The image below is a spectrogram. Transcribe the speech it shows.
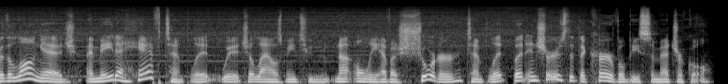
For the long edge, I made a half template, which allows me to not only have a shorter template, but ensures that the curve will be symmetrical.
